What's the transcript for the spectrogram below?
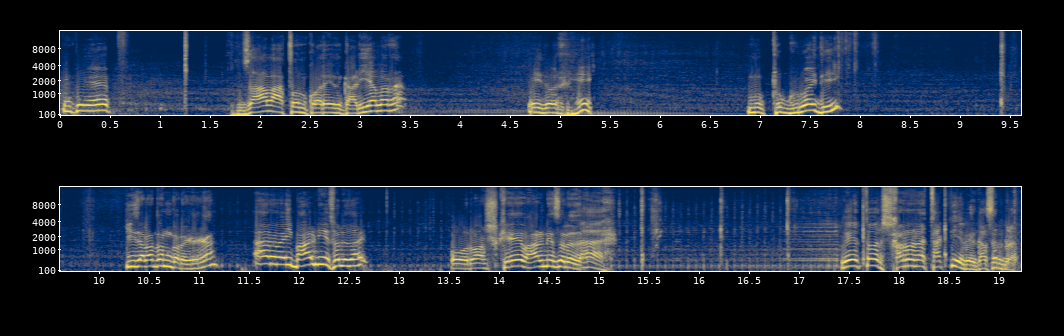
কিন্তু এ জাল আতন করে গাড়িওয়ালারা। এই ধরনের মুখ টুক ঘুরাই দিই। কি জ্বালাতন করে কাকা? আর এই ভাড় নিয়ে চলে যায়। ও রস খেয়ে ভাড় নিয়ে চলে যায়? হ্যাঁ। এ তোর সারা রাত থাকতে হবে গাছের গাছ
